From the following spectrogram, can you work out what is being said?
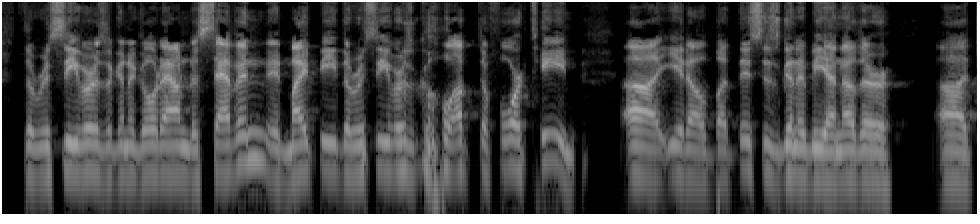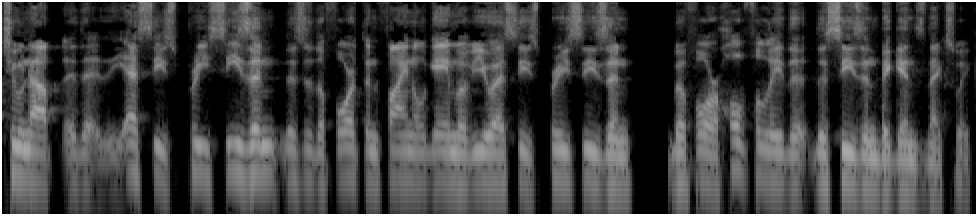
the receivers are going to go down to seven. It might be the receivers go up to 14, uh, you know, but this is going to be another uh, tune up. The, the SC's preseason. This is the fourth and final game of USC's preseason before hopefully the, the season begins next week.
